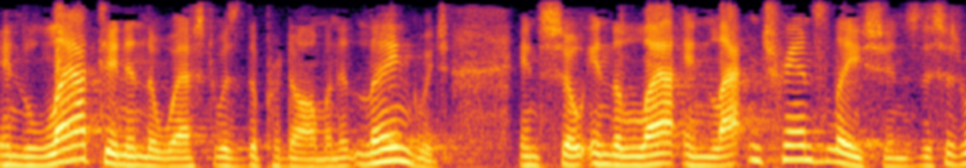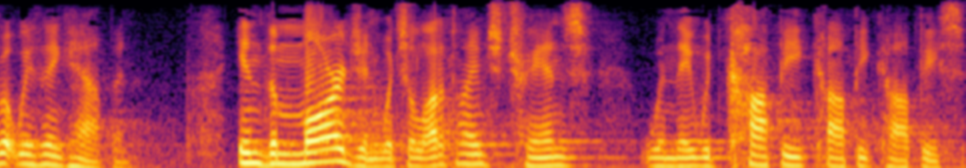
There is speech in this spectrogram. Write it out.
And Latin in the West was the predominant language. And so in, the La- in Latin translations, this is what we think happened. In the margin, which a lot of times trans, when they would copy, copy, copies,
